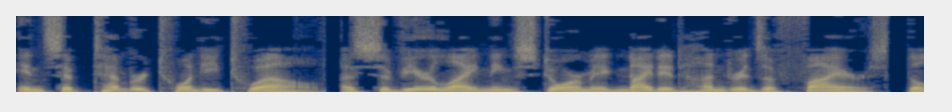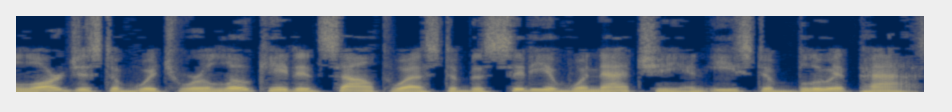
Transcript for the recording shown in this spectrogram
In September 2012, a severe lightning storm ignited hundreds of fires, the largest of which were located southwest of the city of Wenatchee and east of Blewett Pass.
